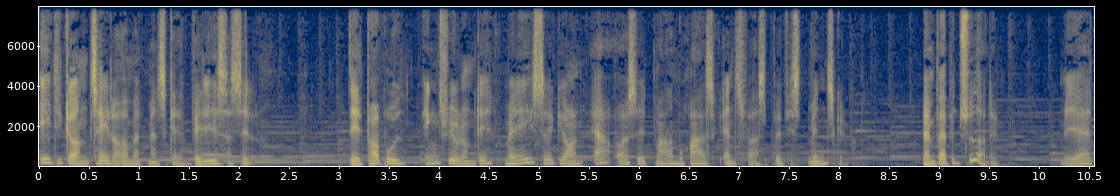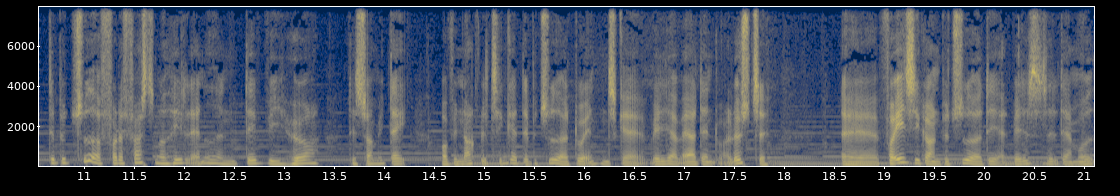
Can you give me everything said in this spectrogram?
Etikeren taler om, at man skal vælge sig selv. Det er et påbud, ingen tvivl om det, men etikeren er også et meget moralsk ansvarsbevidst menneske. Men hvad betyder det? Ja, det betyder for det første noget helt andet end det, vi hører det som i dag, hvor vi nok vil tænke, at det betyder, at du enten skal vælge at være den, du har lyst til, Øh, for etikeren betyder det at vælge sig selv derimod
